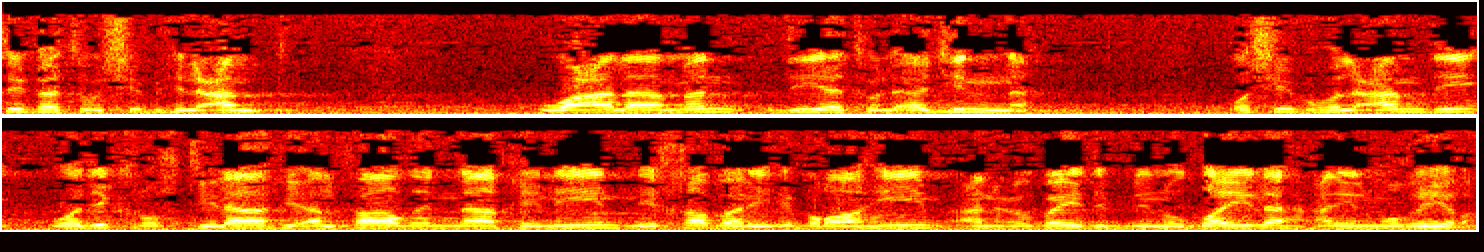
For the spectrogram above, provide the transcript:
صفة شبه العمد وعلى من دية الأجنة وشبه العمد وذكر اختلاف ألفاظ الناقلين لخبر إبراهيم عن عبيد بن نضيلة عن المغيرة.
